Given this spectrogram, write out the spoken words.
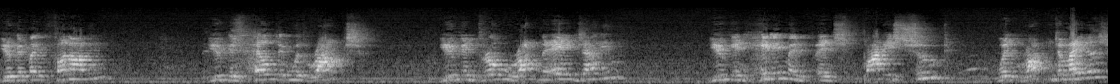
You can make fun of him. You can pelt him with rocks. You can throw rotten eggs at him. You can hit him and, and spot his suit with rotten tomatoes.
